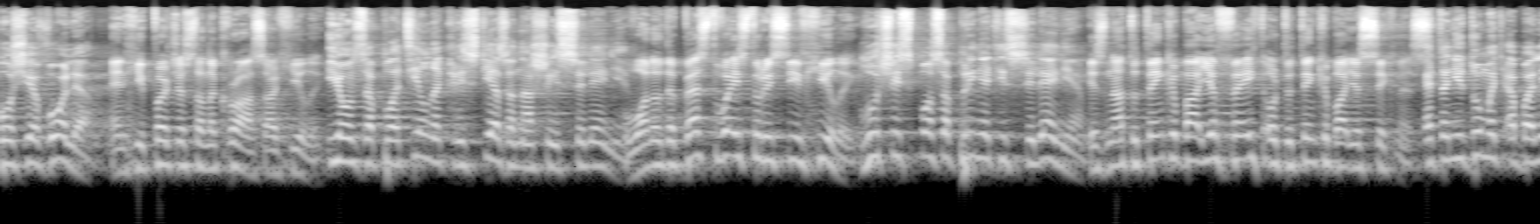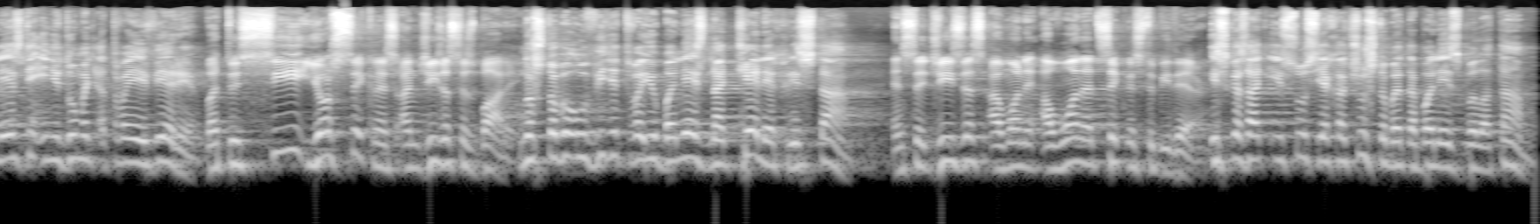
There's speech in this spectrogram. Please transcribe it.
Божья воля. And He purchased on the cross our healing. И Он заплатил на кресте за наше исцеление. One of the best ways to receive healing Лучший способ принять исцеление is not to think about your faith or to think about your sickness, – это не думать о болезни и не думать о твоей вере, but to see your sickness on Jesus' body но чтобы увидеть твою болезнь на теле Христа and say, Jesus, I want, it, I want that sickness to be there, и сказать, Иисус, я хочу, чтобы эта болезнь была там,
